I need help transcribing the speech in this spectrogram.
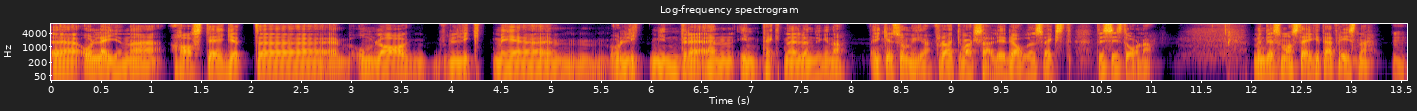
Uh, og leiene har steget uh, om lag likt med, og litt mindre enn inntektene, lønningene. Ikke så mye, for det har ikke vært særlig reallønnsvekst de siste årene. Men det som har steget, er prisene. Mm.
